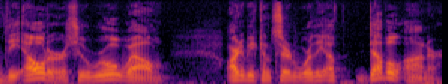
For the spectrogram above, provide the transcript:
The elders who rule well are to be considered worthy of double honor.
